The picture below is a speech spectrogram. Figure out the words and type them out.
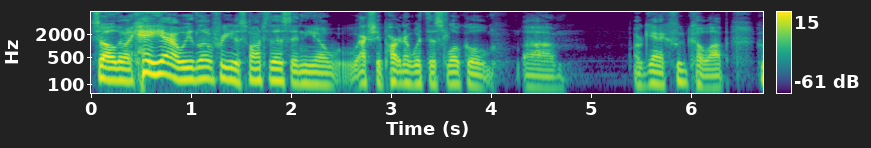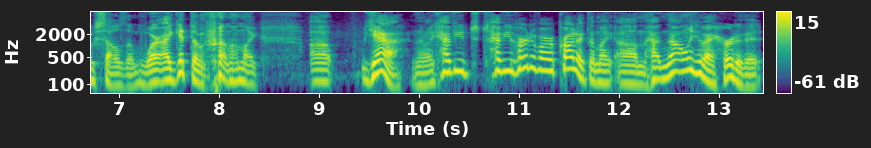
So they're like, hey, yeah, we'd love for you to sponsor this, and you know, actually partner with this local um, organic food co-op who sells them. Where I get them from, I'm like, uh, yeah and they're like have you have you heard of our product i'm like um not only have i heard of it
